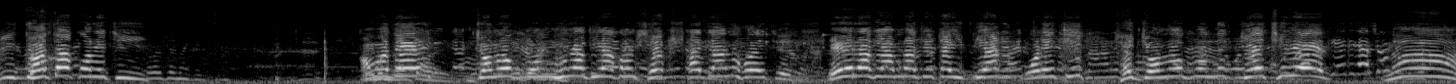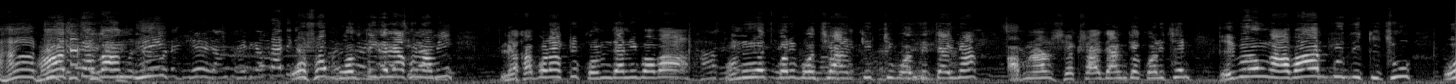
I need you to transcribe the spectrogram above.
বিদ্ধতা করেছি। আমাদের জনক বন্ধু নাকি এখন শেখ সাজান হয়েছে? এর আগে আমরা যেটা ইতিহাস পড়েছি, সেই জনক বন্ধু কে ছিলেন? না হ্যাঁ মহাত্মা গান্ধী। ওসব বলতে গেলে এখন আমি লেখাপড়া একটু কম জানি বাবা। অনুরোধ করে বলছি আর কিচ্ছু বলতে চাই না। আপনারা শেখ শাহজাহানকে করেছেন এবং আবার যদি কিছু ও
